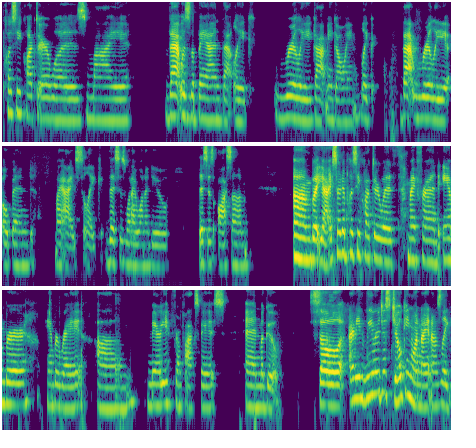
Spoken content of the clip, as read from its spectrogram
Pussy Collector was my. That was the band that like really got me going. Like that really opened my eyes to like this is what I want to do this is awesome. Um, but yeah, I started Pussy Collector with my friend Amber, Amber Ray, um, Mary from Foxface, and Magoo. So, I mean, we were just joking one night and I was like,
